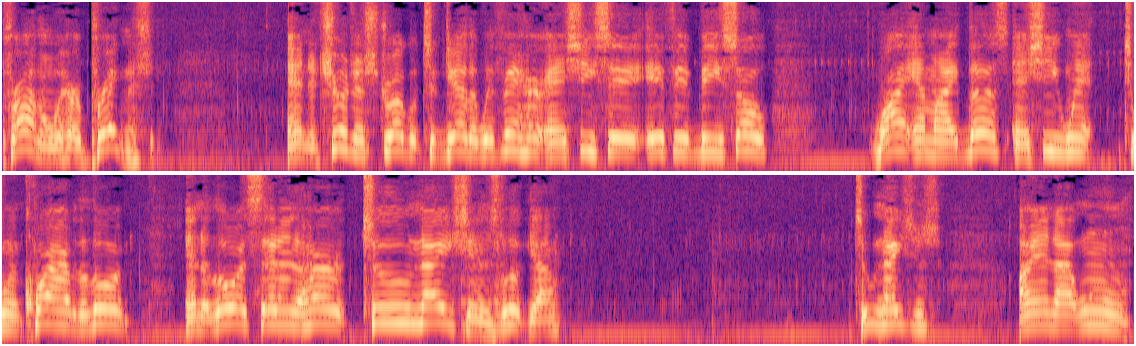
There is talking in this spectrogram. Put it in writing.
problem with her pregnancy. And the children struggled together within her. And she said, If it be so, why am I thus? And she went to inquire of the Lord. And the Lord said unto her, Two nations, look, y'all, two nations are in thy womb,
